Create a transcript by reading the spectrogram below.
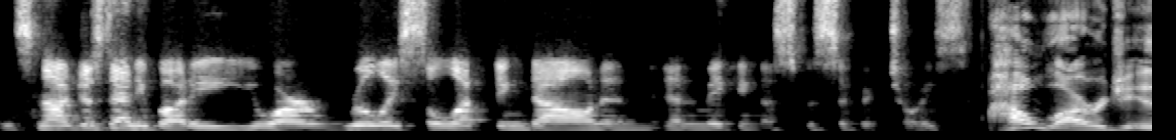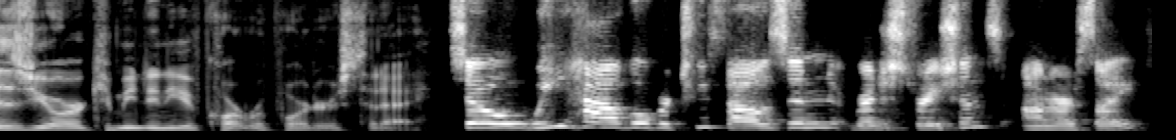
it's not just anybody you are really selecting down and, and making a specific choice How large is your community of court reporters today? so we have over 2000 registrations on our site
